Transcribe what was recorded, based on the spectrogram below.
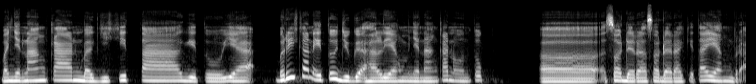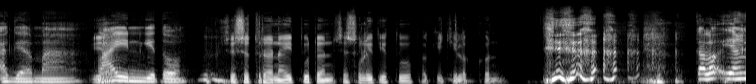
menyenangkan bagi kita gitu. Ya berikan itu juga hal yang menyenangkan untuk eh, saudara-saudara kita yang beragama Iya. lain gitu. Sesederhana itu dan sesulit itu bagi Cilegon. Kalau yang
